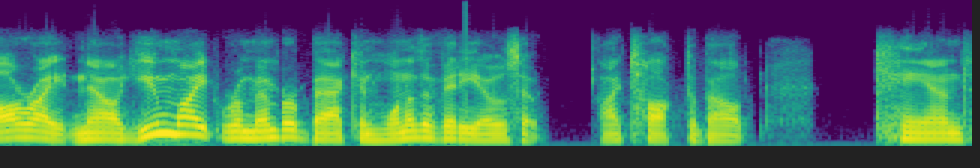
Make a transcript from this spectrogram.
All right, now you might remember back in one of the videos that I talked about canned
